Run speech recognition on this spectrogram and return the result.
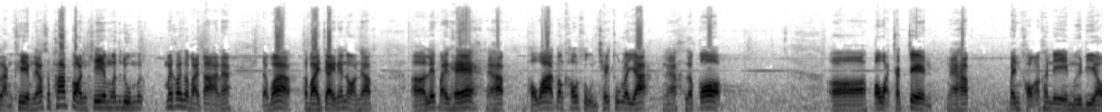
หลังเคลมแล้วสภาพก่อนเคลมมันจะดูไม่ค่อยสบายตานะ แต่ว่าสบายใจแน่นอนครับเเลขไม้แท้นะครับ เพราะว่าต้องเข้าศูนย์เช็คทุกระยะนะแล้วก็ประวัติชัดเจนนะครับ เป็นของอาคเนมือเดียว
